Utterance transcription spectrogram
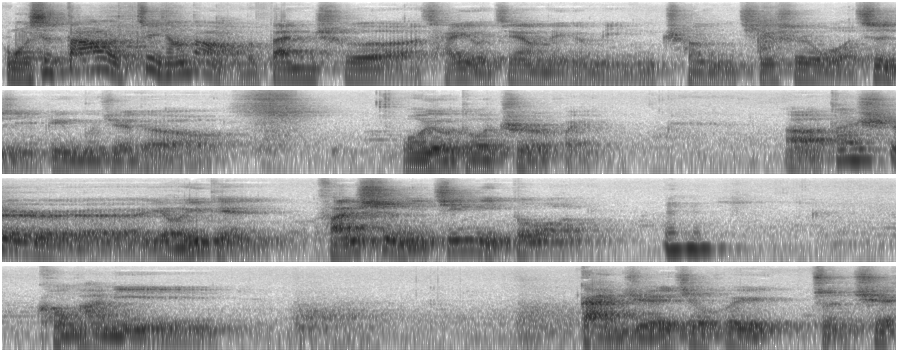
我是搭了最强大脑的班车，才有这样的一个名称。其实我自己并不觉得我有多智慧，啊，但是有一点，凡是你经历多了，嗯哼，恐怕你感觉就会准确，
